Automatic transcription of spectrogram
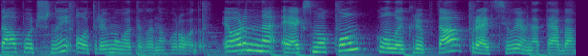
та почни отримувати винагороду. Earn на Exmo.com, коли крипта працює на тебе.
